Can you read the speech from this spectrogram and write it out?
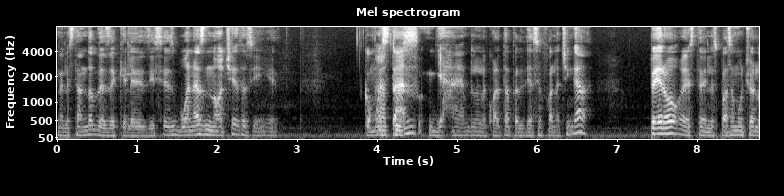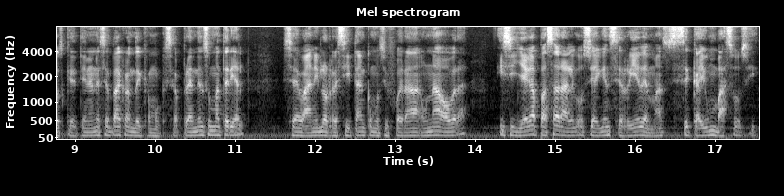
En el stand-up, desde que les dices buenas noches, así, eh, ¿cómo A están? tus- Ya la cuarta pared ya se fue a la chingada. Pero este les pasa mucho a los que tienen ese background de como que se aprenden su material, se van y lo recitan como si fuera una obra. Y si llega a pasar algo, si alguien se ríe de más, si se cae un vaso, si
